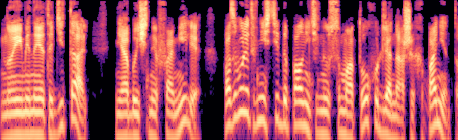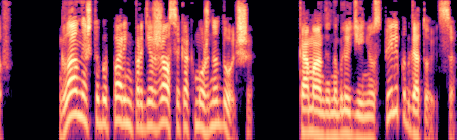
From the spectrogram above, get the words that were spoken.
Но именно эта деталь, необычная фамилия, позволит внести дополнительную суматоху для наших оппонентов. Главное, чтобы парень продержался как можно дольше. Команды наблюдения успели подготовиться?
